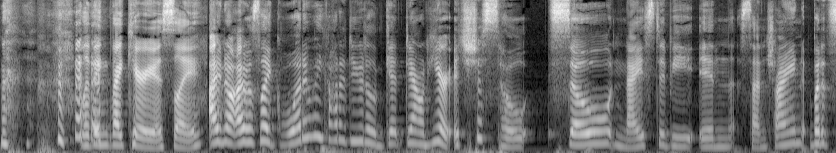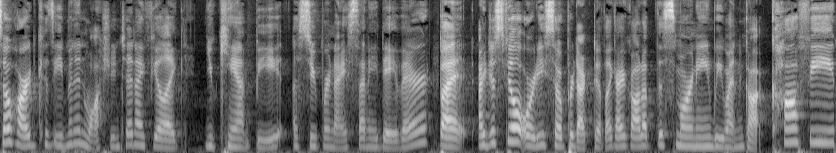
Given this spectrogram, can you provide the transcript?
Living vicariously. I know. I was like, what do we got to do to get down here? It's just so so nice to be in sunshine, but it's so hard because even in Washington, I feel like you can't be a super nice sunny day there. But I just feel already so productive. Like I got up this morning, we went and got coffee,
